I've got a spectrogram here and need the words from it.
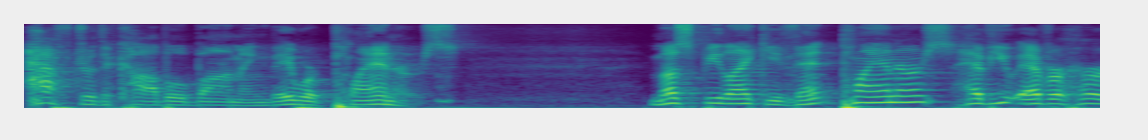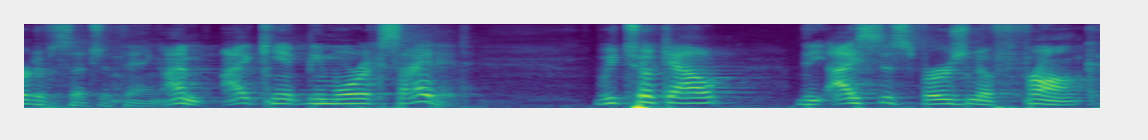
after the Kabul bombing. They were planners. Must be like event planners. Have you ever heard of such a thing? I'm, I can't be more excited. We took out the ISIS version of Franck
